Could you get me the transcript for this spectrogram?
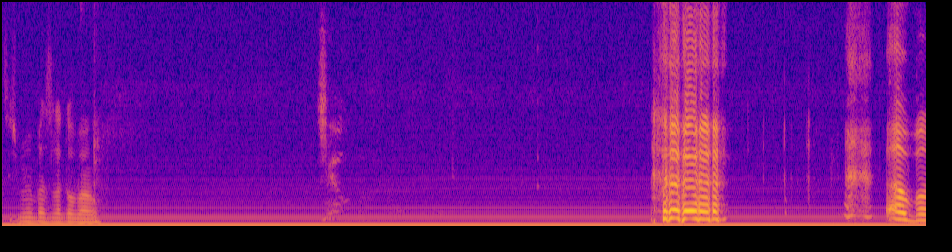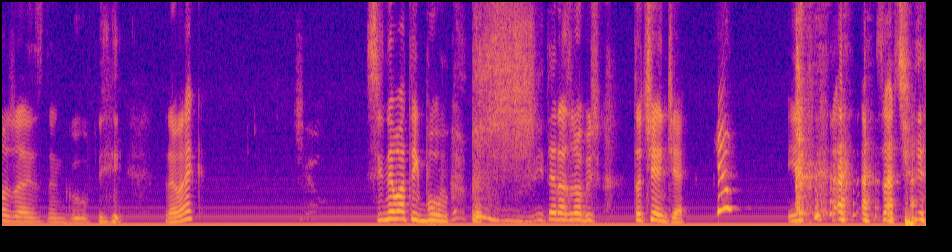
Coś mnie chyba zlagowało. o Boże, jestem głupi. Remek? Cinematic boom! I teraz robisz to cięcie. I zacznie.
